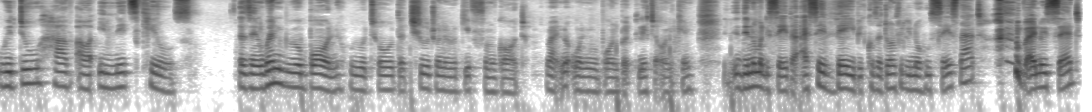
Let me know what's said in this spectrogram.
we do have our innate skills. As in, when we were born, we were told that children are a gift from God, right? Not when we were born, but later on came. They normally say that. I say they because I don't really know who says that, but I know it's said.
